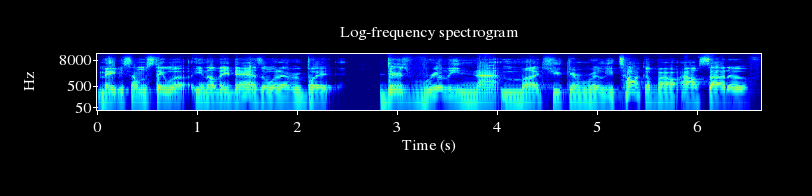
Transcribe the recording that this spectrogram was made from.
maybe some stay with you know their dads or whatever. But there's really not much you can really talk about outside of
